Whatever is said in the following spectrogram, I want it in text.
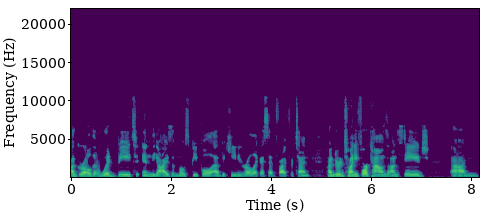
a girl that would be, to, in the eyes of most people, a bikini girl. Like I said, five foot 10, 124 pounds on stage. Um,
